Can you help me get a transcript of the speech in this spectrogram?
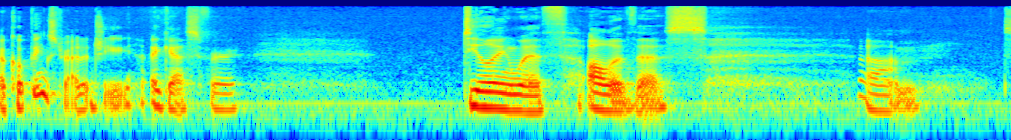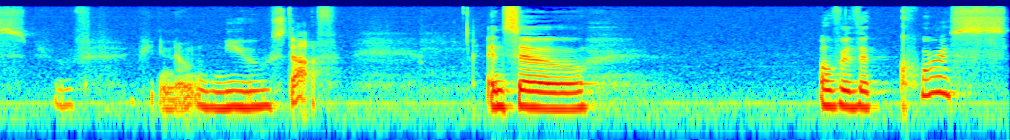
a coping strategy, I guess, for dealing with all of this, um, you know, new stuff. And so, over the course,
